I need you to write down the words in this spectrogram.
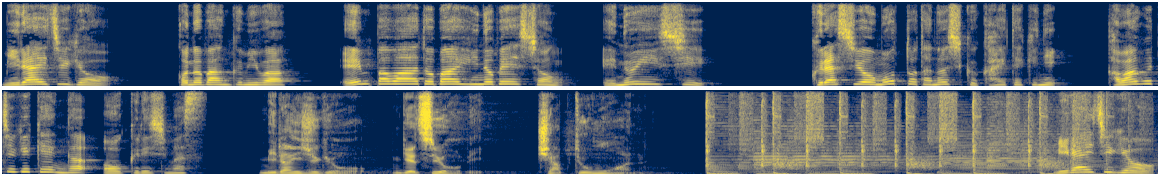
未来授業。この番組はエンパワードバイイノベーション NEC 暮らしをもっと楽しく快適に川口義賢がお送りします。未来授業月曜日チャプター未来授業。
